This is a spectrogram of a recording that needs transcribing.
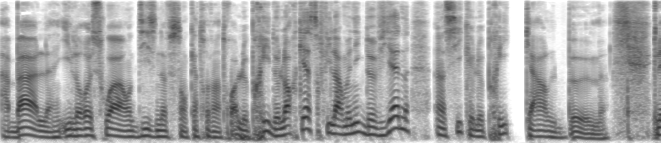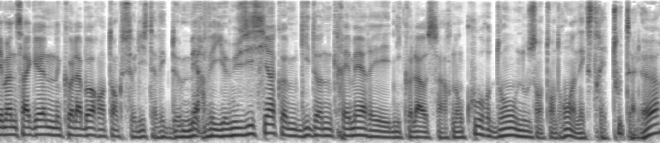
à Bâle. Il reçoit en 1983 le prix de l'Orchestre Philharmonique de Vienne ainsi que le prix Karl Böhm. Clemens Hagen collabore en tant que soliste avec de merveilleux musiciens comme Guidon Kremer et Nikolaus Arnoncourt dont nous entendrons un extrait tout à l'heure,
